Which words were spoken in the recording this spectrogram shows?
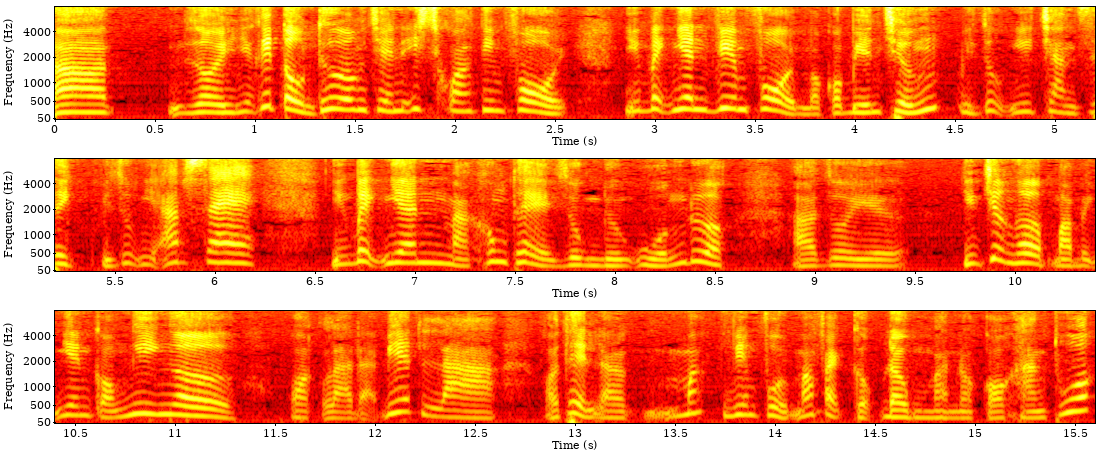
Uh, rồi những cái tổn thương trên x quang tim phổi những bệnh nhân viêm phổi mà có biến chứng ví dụ như tràn dịch ví dụ như áp xe những bệnh nhân mà không thể dùng đường uống được à, rồi những trường hợp mà bệnh nhân có nghi ngờ hoặc là đã biết là có thể là mắc viêm phổi mắc phải cộng đồng mà nó có kháng thuốc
